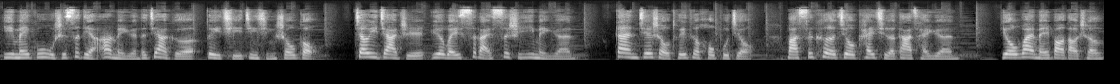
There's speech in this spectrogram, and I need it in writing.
以每股54.2美元的价格对其进行收购，交易价值约为440亿美元。但接手推特后不久，马斯克就开启了大裁员。有外媒报道称，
